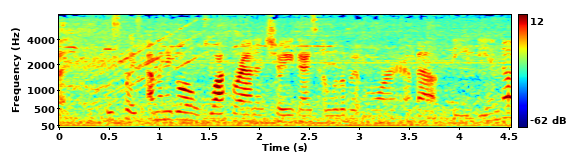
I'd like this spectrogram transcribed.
But this place, I'm gonna go walk around and show you guys a little bit more about the Bien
